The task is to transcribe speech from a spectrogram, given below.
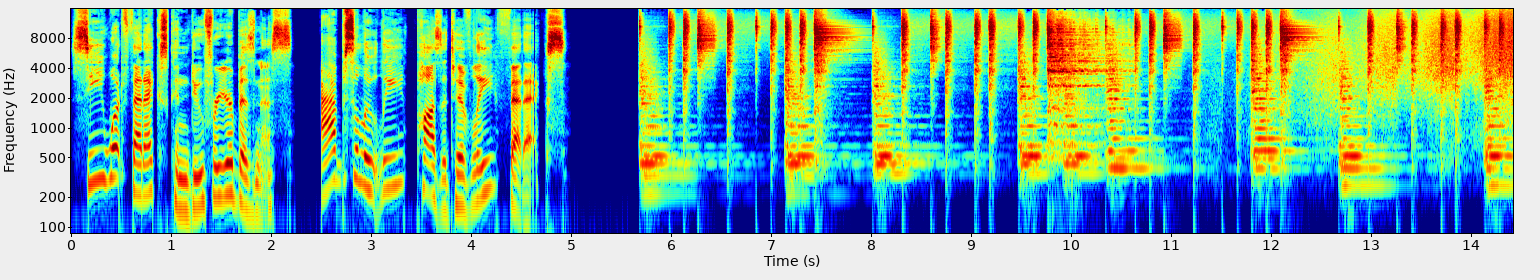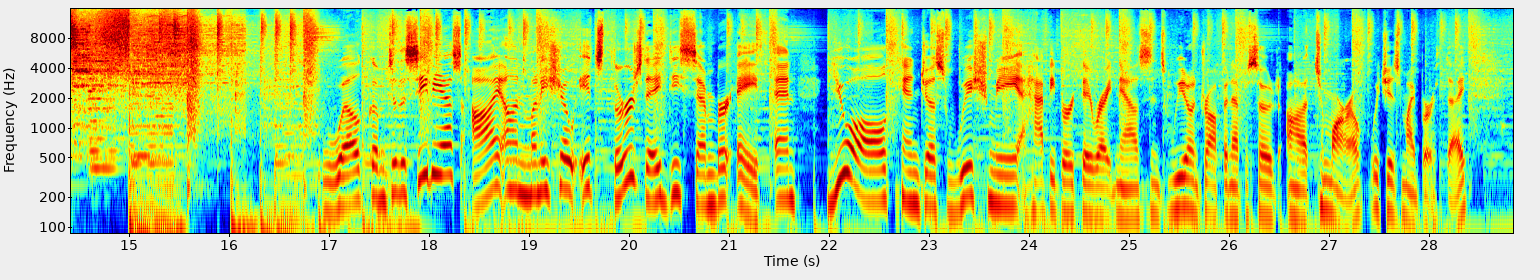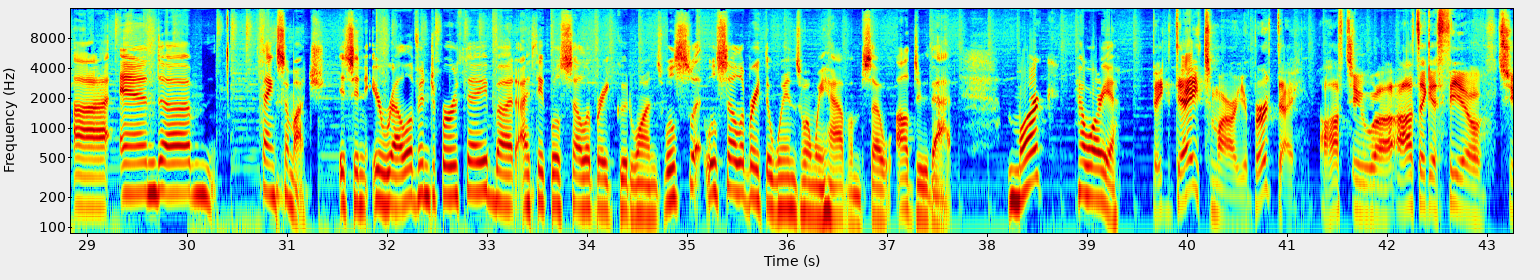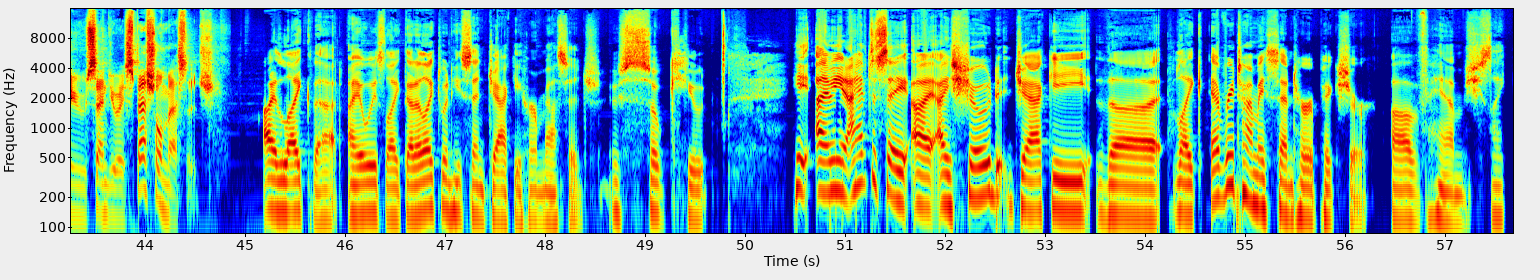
See what FedEx can do for your business. Absolutely, positively FedEx. Welcome to the CBS Eye on Money Show. It's Thursday, December 8th. And you all can just wish me a happy birthday right now since we don't drop an episode uh, tomorrow, which is my birthday. Uh, and um, thanks so much. It's an irrelevant birthday, but I think we'll celebrate good ones. We'll, we'll celebrate the wins when we have them. So I'll do that. Mark, how are you? Big day tomorrow, your birthday. I'll have to uh, I'll have to get Theo to send you a special message. I like that. I always like that. I liked when he sent Jackie her message. It was so cute. He, I mean, I have to say, I, I showed Jackie the like every time I send her a picture of him, she's like,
